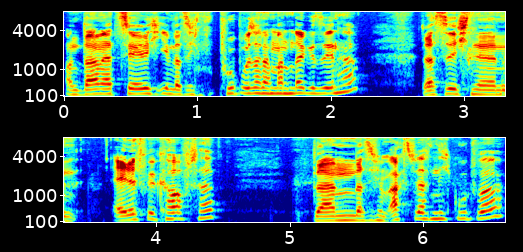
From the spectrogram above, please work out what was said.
und dann erzähle ich ihm, dass ich einen Purpursalamander gesehen habe, dass ich einen Elf gekauft habe, dann, dass ich im Axtwerfen nicht gut war,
